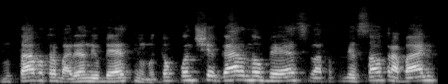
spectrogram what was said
Não estavam trabalhando em UBS nenhuma. Então, quando chegaram na UBS lá para começar o trabalho,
